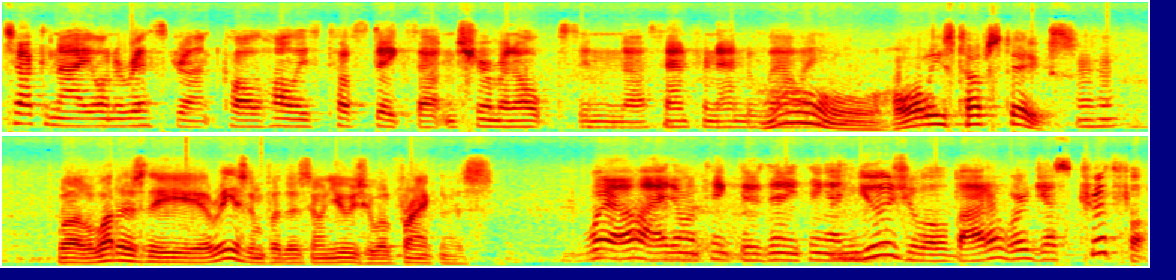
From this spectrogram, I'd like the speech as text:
Chuck and I own a restaurant called Hawley's Tough Steaks out in Sherman Oaks in uh, San Fernando Valley. Oh, Hawley's Tough Steaks. Uh-huh. Well, what is the reason for this unusual frankness? Well, I don't think there's anything unusual about it. We're just truthful.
